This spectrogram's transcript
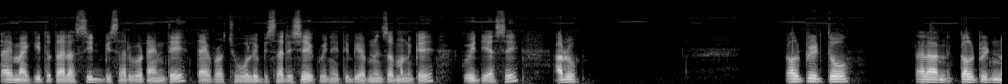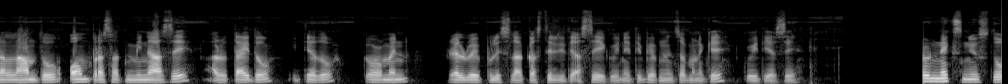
তাই মাইকীটো তাইলা চিট বিচাৰিব টাইমতে তাইৰ পৰা চুবলৈ বিচাৰিছে কৈ নাই বি আপুনি চব মানুহকে কৈ দি আছে। আৰু কলপ্ৰিটটো তাইলা কলপ্ৰিট নামটো ওম প্ৰসাদ মীনা আছে আৰু তাইতো এতিয়াতো গভৰ্ণমেণ্ট ৰেলৱে পুলিচ লা কাষ্টডিতে আছে কৈ নাই বি আপুনি চব মানুহকে কৈ দি আছে। আৰু নেক্সট নিউজটো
